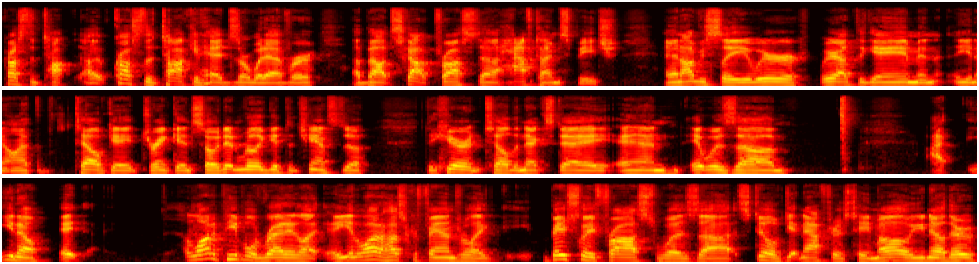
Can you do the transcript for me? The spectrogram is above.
across the top across the talking heads or whatever about Scott Frost uh, halftime speech and obviously we we're we we're at the game and you know at the tailgate drinking so i didn't really get the chance to to hear it until the next day and it was um i you know it a lot of people read it like you know, a lot of husker fans were like basically frost was uh still getting after his team oh you know there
